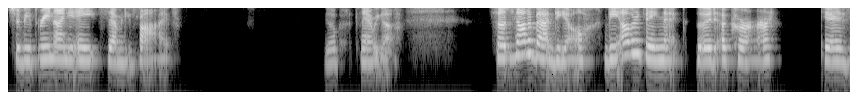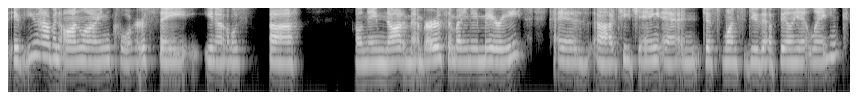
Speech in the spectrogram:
should be 398.75. Go back. There we go. So it's not a bad deal. The other thing that could occur is if you have an online course, say, you know, uh, I'll name not a member, somebody named Mary is uh, teaching and just wants to do the affiliate link.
